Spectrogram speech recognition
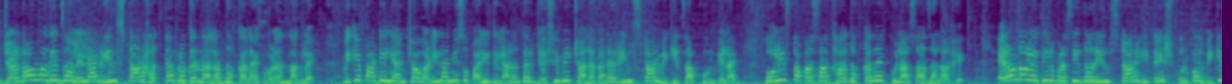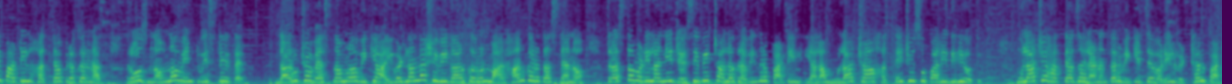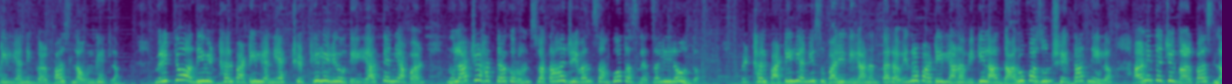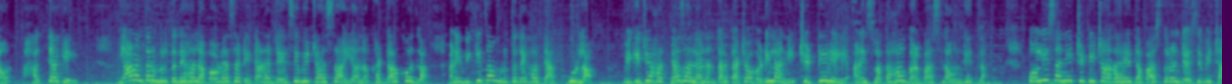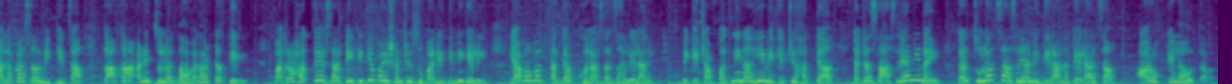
जळगावमध्ये झालेल्या reel star हत्या प्रकरणाला धक्कादायक वळण लागलंय. विकी पाटील यांच्या वडिलांनी सुपारी दिल्यानंतर जेसीबी चालकाने रील स्टार विकीचा खून केलाय. पोलीस तपासात हा धक्कादायक खुलासा झाला आहे. एरोंडोल येथील प्रसिद्ध रील स्टार हितेश उर्फ विकी पाटील हत्या प्रकरणात रोज नवनवीन ट्विस्ट येत आहेत. दारूच्या व्यसनामुळे विकी आईवडिलांना शिवीगाळ करून मारहाण करत असल्यानं त्रस्त वडिलांनी जेसीबी चालक रवींद्र पाटील याला मुलाच्या हत्येची सुपारी दिली होती. मुलाची हत्या झाल्यानंतर विकीचे वडील विठ्ठल पाटील यांनी गळपास लावून घेतला. मृत्यूआधी विठ्ठल पाटील यांनी एक चिठ्ठी लिहिली होती. यात त्यांनी आपण मुलाची हत्या करून स्वतः जीवन संपवत असल्याचं लिहिलं होतं. विठ्ठल पाटील यांनी सुपारी दिल्यानंतर रवींद्र पाटील यानं विकीला दारू पाजून शेतात नेलं आणि त्याची गळपास लावून हत्या केली. यानंतर मृतदेह लपवण्यासाठी त्यानं जेसीबीच्या सहाय्यानं खड्डा खोदला आणि विकीचा मृतदेह त्यात पुरला. विकीची हत्या झाल्यानंतर त्याच्या वडिलांनी चिठ्ठी लिहिली आणि स्वतः गळपास लावून घेतला. पोलिसांनी चिठ्ठीच्या आधारे तपास करून जेसीबी चालकासह विकीचा काका आणि चुलत भावाला अटक केली. मात्र हत्येसाठी किती पैशांची सुपारी दिली गेली याबाबत अद्याप खुलासा झालेला नाही. विकीच्या पत्नीनंही विकीची हत्या त्याच्या सासऱ्यानी नाही तर चुलत सासरे आणि दिरानं केल्याचा आरोप केला होता.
